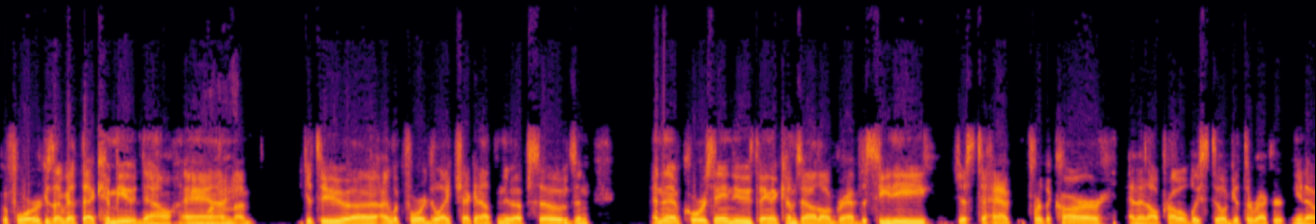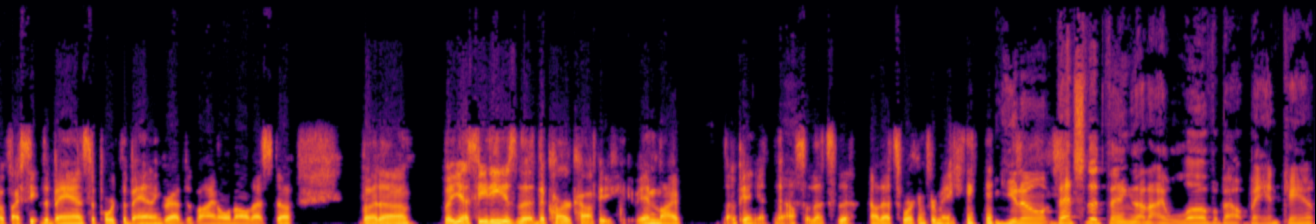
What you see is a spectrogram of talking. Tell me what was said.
before because I've got that commute now, and Right. I'm, I'm get to. Uh, I look forward to like checking out the new episodes, and and then of course any new thing that comes out, I'll grab the CD just to have for the car, and then I'll probably still get the record. You know, if I see the band, support the band, and grab the vinyl and all that stuff. But uh, but yeah, CD is the the car copy in my opinion now. So that's the how that's working for me. you know, that's the thing that I love about Bandcamp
